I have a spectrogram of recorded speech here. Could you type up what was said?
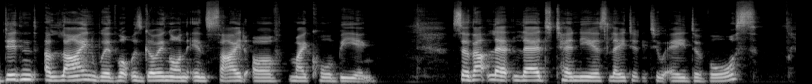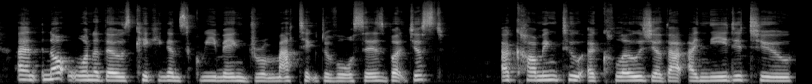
didn't align with what was going on inside of my core being. So that led, led 10 years later to a divorce. And not one of those kicking and screaming dramatic divorces, but just a coming to a closure that I needed to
